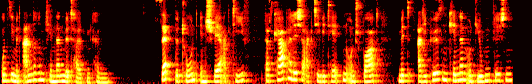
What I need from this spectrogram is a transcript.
und sie mit anderen Kindern mithalten können. Sepp betont in Schwer aktiv, dass körperliche Aktivitäten und Sport mit adipösen Kindern und Jugendlichen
